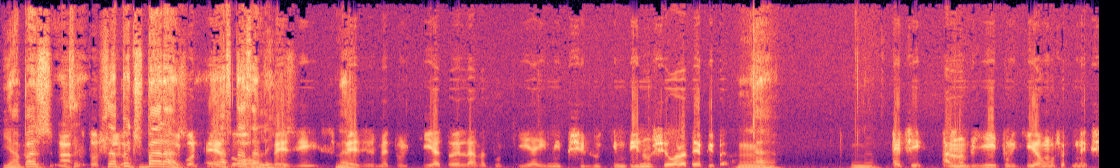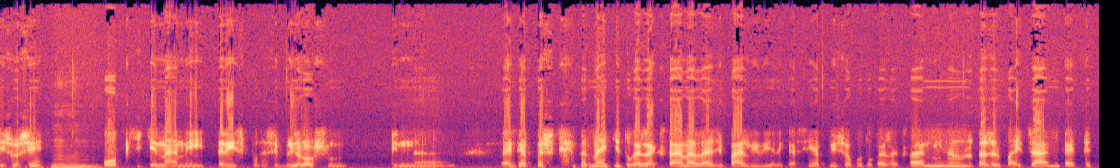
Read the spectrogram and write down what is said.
για να πας, Αυτός σου θα λέω. παίξεις μπαράζ. Λοιπόν, Ε, εδώ αυτά θα λέγεις. παίζεις, Ναι. παίζεις με Τουρκία, το Ελλάδα-Τουρκία είναι υψηλού κινδύνου σε όλα τα επίπεδα. Ναι. ναι. Έτσι. Αν βγει η Τουρκία όμως από την εξίσωση, Μμ. όποιοι και να είναι οι τρεις που θα συμπληρώσουν την... ε, Δηλαδή πες ότι περνάει και το Καζακστάν, αλλάζει πάλι η διαδικασία, πίσω από το Καζακστάν είναι νομίζω το Αζερβαϊτζάν ή κάτι τέτοιο.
